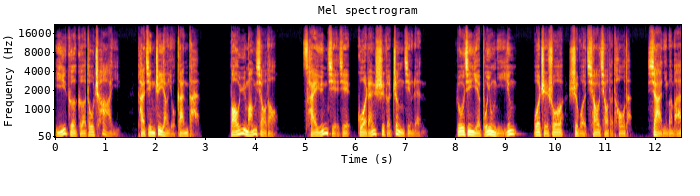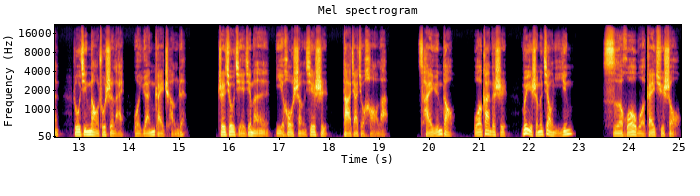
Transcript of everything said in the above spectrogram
一个个都诧异，他竟这样有肝胆。宝玉忙笑道：“彩云姐姐果然是个正经人，如今也不用你应，我只说是我悄悄的偷的，吓你们玩。如今闹出事来，我原该承认，只求姐姐们以后省些事，大家就好了。”彩云道：“我干的事，为什么叫你应？死活我该去受。”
